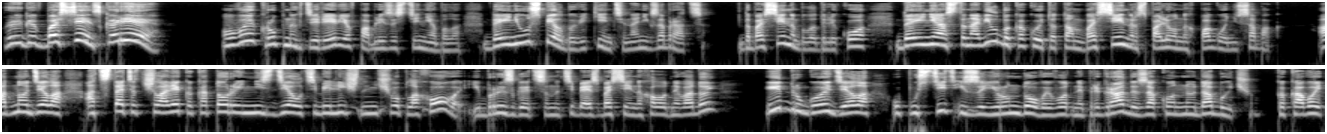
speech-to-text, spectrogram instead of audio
«Прыгай в бассейн, скорее!» Увы, крупных деревьев поблизости не было, да и не успел бы Викентий на них забраться. До бассейна было далеко, да и не остановил бы какой-то там бассейн распаленных погоней собак. Одно дело отстать от человека, который не сделал тебе лично ничего плохого и брызгается на тебя из бассейна холодной водой, и другое дело упустить из-за ерундовой водной преграды законную добычу, каковой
